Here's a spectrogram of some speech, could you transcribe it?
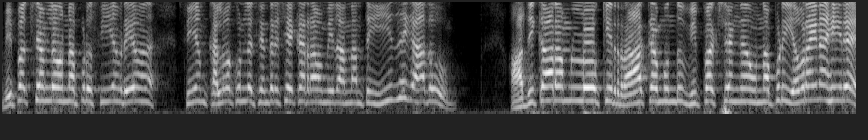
విపక్షంలో ఉన్నప్పుడు సీఎం రేవంత్ సీఎం కల్వకుంట్ల చంద్రశేఖరరావు మీద అన్నంత ఈజీ కాదు. అధికారంలోకి రాకముందు విపక్షంగా ఉన్నప్పుడు ఎవరైనా హీరే.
